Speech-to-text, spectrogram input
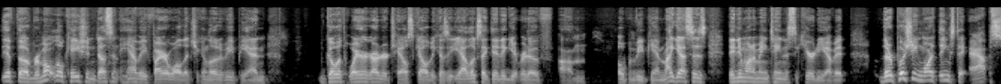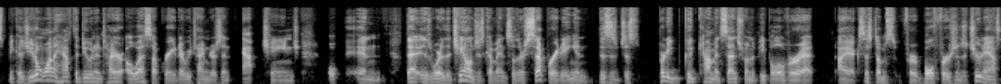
if the remote location doesn't have a firewall that you can load a VPN, go with WireGuard or Tailscale because yeah, it looks like they did get rid of um, OpenVPN. My guess is they didn't want to maintain the security of it. they're pushing more things to apps because you don't want to have to do an entire OS upgrade every time there's an app change. And that is where the challenges come in. So they're separating, and this is just pretty good common sense from the people over at iXsystems for both versions of TrueNAS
